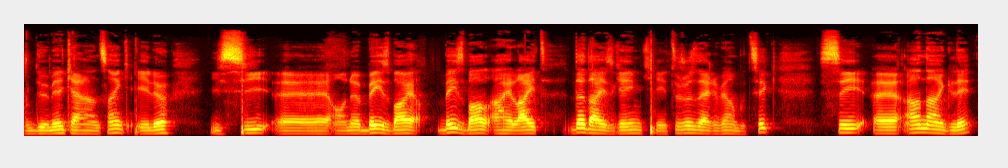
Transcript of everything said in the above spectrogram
2045. Et là, ici, euh, on a Baseball, Baseball Highlight de Dice Game qui est tout juste d'arriver en boutique. C'est en anglais.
